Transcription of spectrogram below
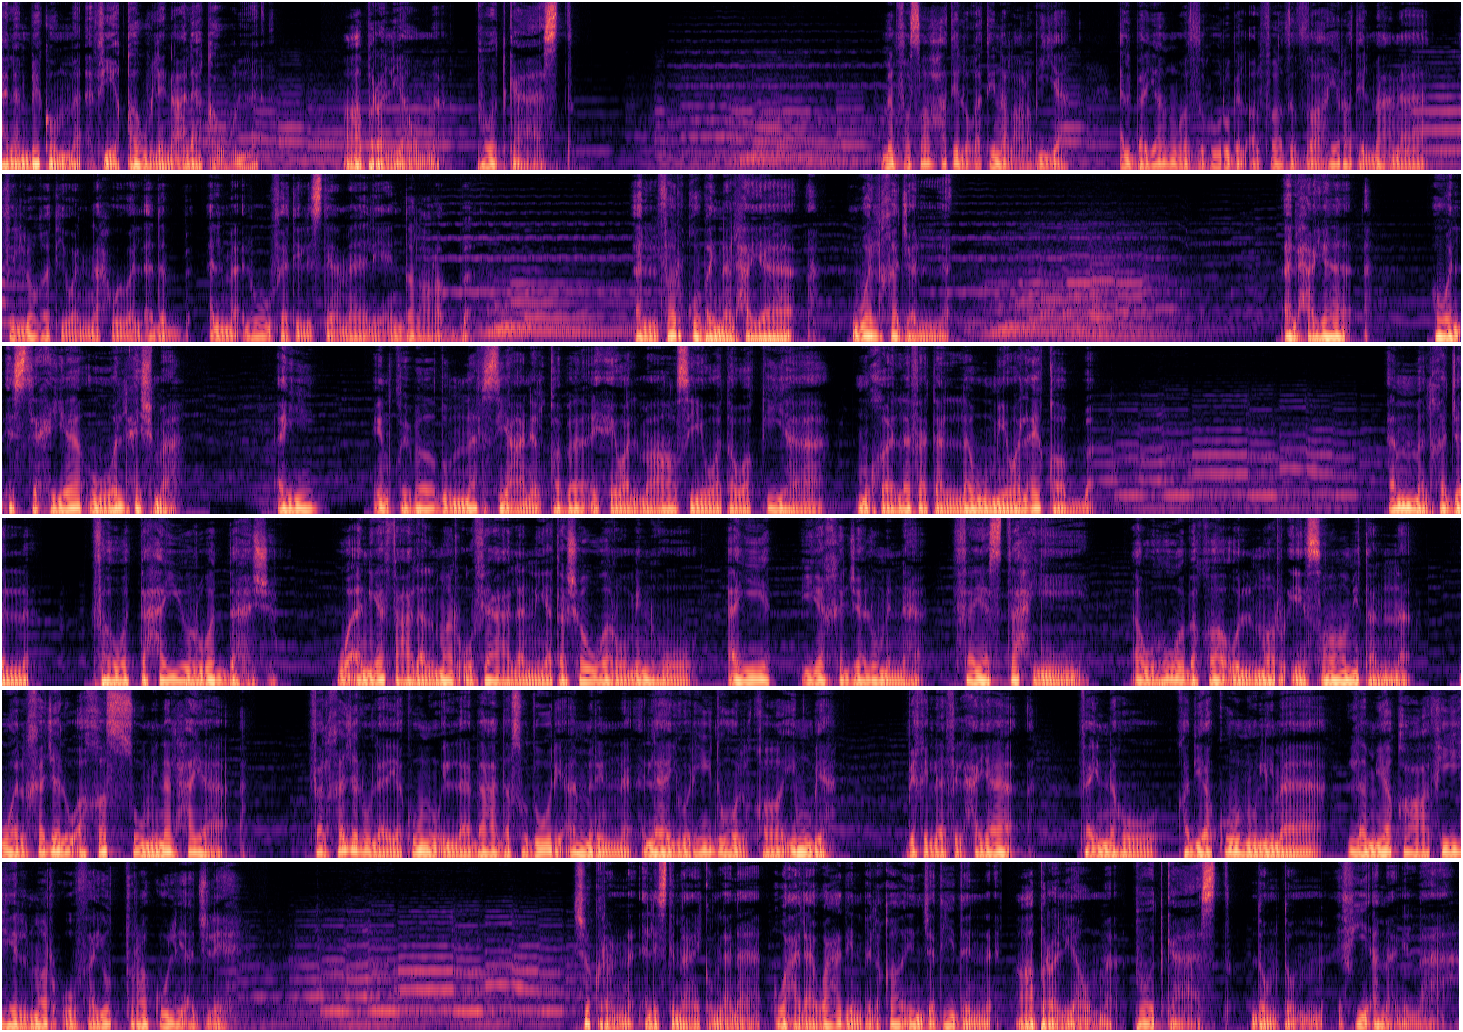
أهلا بكم في قول على قول عبر اليوم بودكاست. من فصاحة لغتنا العربية البيان والظهور بالألفاظ الظاهرة المعنى في اللغة والنحو والأدب المألوفة الاستعمال عند العرب. الفرق بين الحياء والخجل. الحياء هو الاستحياء والحشمة أي انقباض النفس عن القبائح والمعاصي وتوقيها مخالفة اللوم والعقاب. أما الخجل فهو التحير والدهش وأن يفعل المرء فعلا يتشور منه أي يخجل منه فيستحيي أو هو بقاء المرء صامتا. والخجل أخص من الحياء. فالخجل لا يكون إلا بعد صدور أمر لا يريده القائم به. بخلاف الحياء فإنه قد يكون لما لم يقع فيه المرء فيترك لأجله. شكرا لاستماعكم لنا وعلى وعد بلقاء جديد عبر اليوم. بودكاست دمتم في أمان الله.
